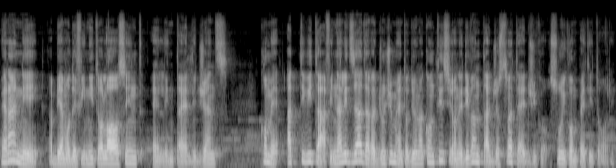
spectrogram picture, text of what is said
Per anni abbiamo definito l'OSINT e l'intelligence come attività finalizzate al raggiungimento di una condizione di vantaggio strategico sui competitori.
